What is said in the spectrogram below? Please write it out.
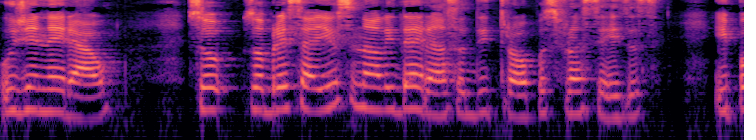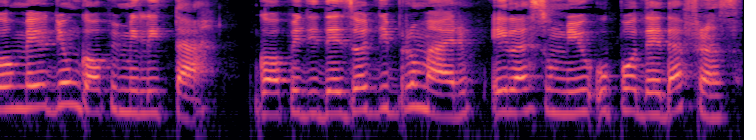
O general so sobressaiu-se na liderança de tropas francesas e, por meio de um golpe militar, golpe de 18 de Brumário, ele assumiu o poder da França.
